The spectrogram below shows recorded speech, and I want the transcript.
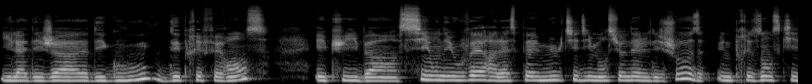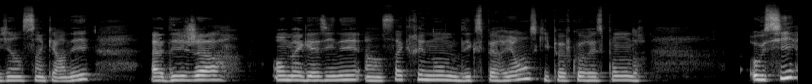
il a déjà des goûts, des préférences, et puis ben si on est ouvert à l'aspect multidimensionnel des choses, une présence qui vient s'incarner a déjà emmagasiné un sacré nombre d'expériences qui peuvent correspondre aussi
